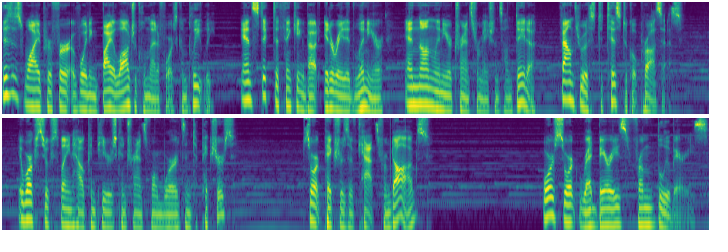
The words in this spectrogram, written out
This is why I prefer avoiding biological metaphors completely and stick to thinking about iterated linear and nonlinear transformations on data found through a statistical process. It works to explain how computers can transform words into pictures, sort pictures of cats from dogs, or sort red berries from blueberries.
